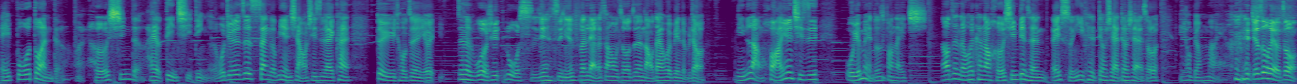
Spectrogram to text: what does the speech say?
哎，波段的、哎，核心的，还有定期定额，我觉得这三个面向，我其实来看，对于投资人有真的，我有去落实这件事情，分两个账户之后，真的脑袋会变得比较明朗化。因为其实我原本也都是放在一起，然后真的会看到核心变成哎，损益开始掉下来，掉下来的时候，要不要卖啊？就是会有这种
